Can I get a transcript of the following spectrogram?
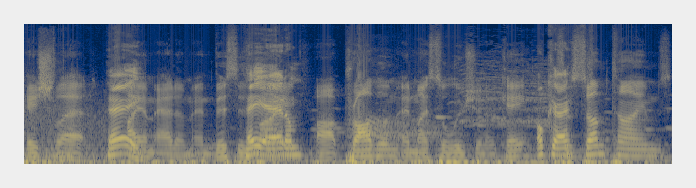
Hey Schlatt. Hey. I am Adam, and this is Hey, my Adam. Uh, problem and my solution. Okay. Okay. So sometimes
